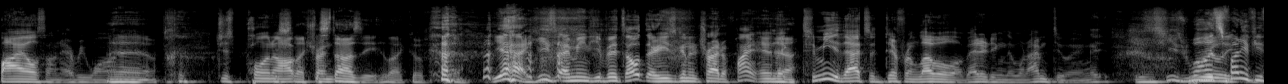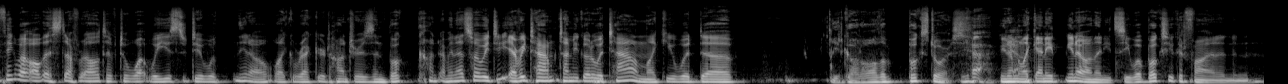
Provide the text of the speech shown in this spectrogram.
files on everyone. Yeah, Just pulling It's off. like trying- Stasi, like of. Yeah. yeah, he's. I mean, if it's out there, he's gonna try to find. And Yeah. like to me, that's a different level of editing than what I'm doing. He's, he's Well, really. it's funny if you think about all this stuff relative to what we used to do with, you know, like record hunters and book hunt. I mean, that's what we do. Every time time you go to a town, like you would, uh, you'd go to all the bookstores. Yeah, You know, yeah. like any, you know, and then you'd see what books you could find, and, and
